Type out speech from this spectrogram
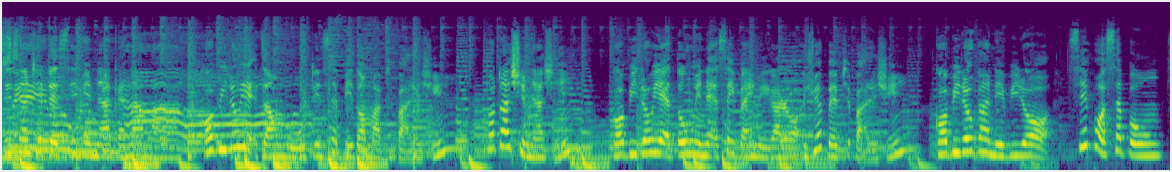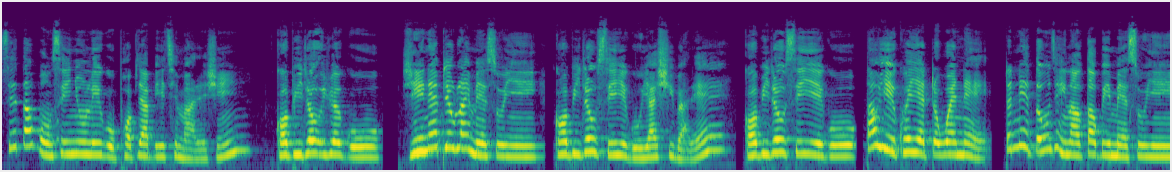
စီစဉ်ထက်တဲ့စီးပြင်းများကဏ္ဍမှာဂေါ်ဘီတို့ရဲ့အကြောင်းကိုတင်ဆက်ပေးသွားမှာဖြစ်ပါတယ်ရှင်တော်တော်ရှင်များရှင်ဂေါ်ဘီတို့ရဲ့အသုံးဝင်တဲ့အစိတ်ပိုင်းတွေကတော့အရွက်ပဲဖြစ်ပါတယ်ရှင်ဂေါ်ဘီတို့ကနေပြီးတော့စေးဖို့ဆက်ပုံစေးတောက်ပုံစေးညွှန်းလေးကိုဖော်ပြပေးချင်ပါတယ်ရှင်ဂေါ်ဘီတို့အရွက်ကိုရေနဲ့ပြုတ်လိုက်မယ်ဆိုရင်ဂေါ်ဘီတုတ်ဆေးရည်ကိုရရှိပါတယ်။ဂေါ်ဘီတုတ်ဆေးရည်ကိုတောက်ရည်ခွဲရဲ့တဝက်နဲ့တစ်နှစ်သုံးချိန်လောက်တောက်ပေးမယ်ဆိုရင်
